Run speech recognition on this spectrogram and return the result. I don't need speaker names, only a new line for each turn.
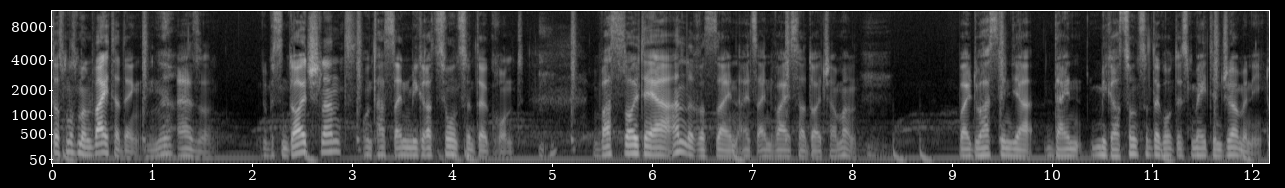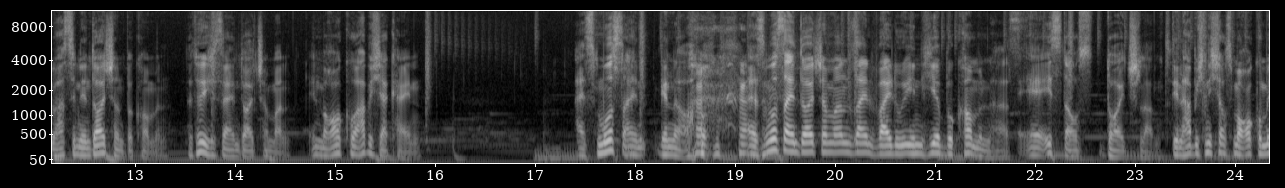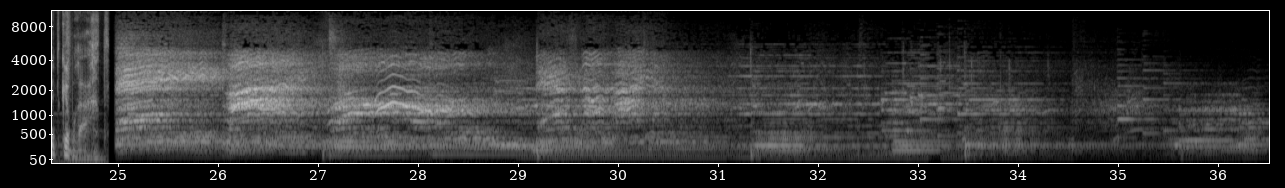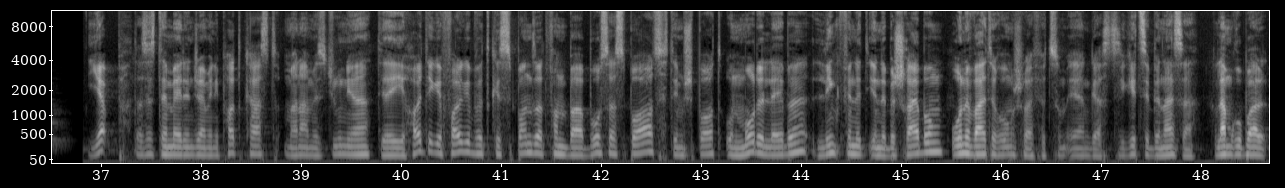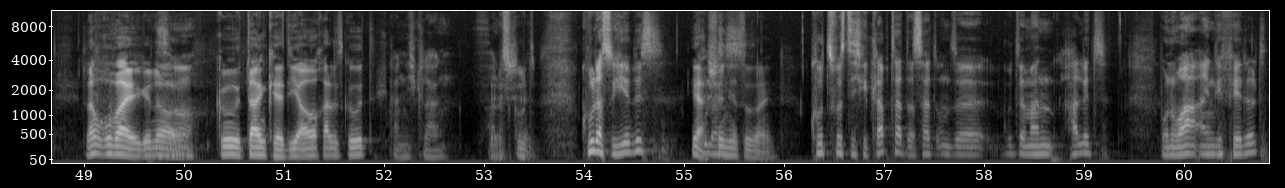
das muss man weiterdenken. Ne? Also, du bist in Deutschland und hast einen Migrationshintergrund.
Mhm.
Was sollte er anderes sein als ein weißer deutscher Mann?
Mhm.
Weil du hast den ja, dein Migrationshintergrund ist made in Germany. Du hast ihn in Deutschland bekommen. Natürlich ist er ein deutscher Mann. In Marokko habe ich ja keinen. Es muss ein, genau, es muss ein deutscher Mann sein, weil du ihn hier bekommen hast. Er ist aus Deutschland. Den habe ich nicht aus Marokko mitgebracht.
Yep, das ist der Made in Germany Podcast. Mein Name ist Junior. Die heutige Folge wird gesponsert von Barbosa Sport, dem Sport- und Modelabel. Link findet ihr in der Beschreibung. Ohne weitere Umschweife zum Ehrengast. Wie geht's dir, Benaisa? Lamrubal.
Lamrubai, genau.
So.
Gut, danke. Dir auch, alles gut?
Kann nicht klagen.
Sehr
Alles
schön.
gut. Cool, dass du hier bist.
Ja,
cool,
schön hier zu sein.
kurzfristig geklappt hat. Das hat unser guter Mann Khalid Bonoir eingefädelt.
